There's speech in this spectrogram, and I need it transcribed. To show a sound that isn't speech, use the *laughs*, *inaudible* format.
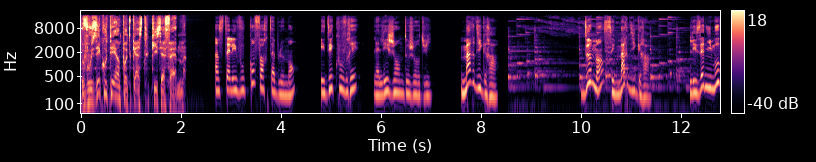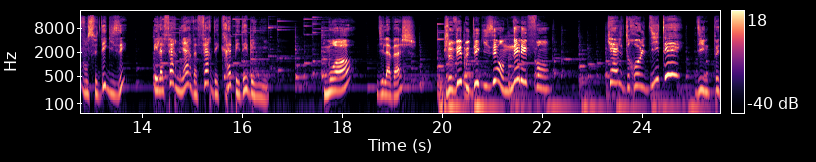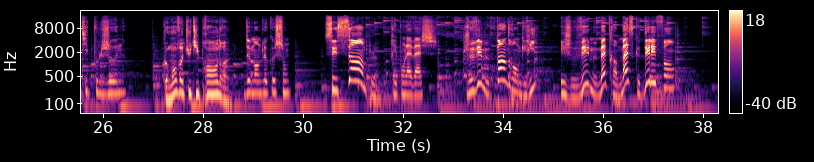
Vous écoutez un podcast Kiss FM. Installez-vous confortablement et découvrez la légende d'aujourd'hui. Mardi Gras. Demain, c'est Mardi Gras. Les animaux vont se déguiser et la fermière va faire des crêpes et des beignets. Moi, dit la vache, je vais me déguiser en éléphant. Quelle drôle d'idée, dit une petite poule jaune. Comment vas-tu t'y prendre? Demande le cochon. C'est simple, répond la vache. Je vais me peindre en gris et je vais me mettre un masque d'éléphant,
